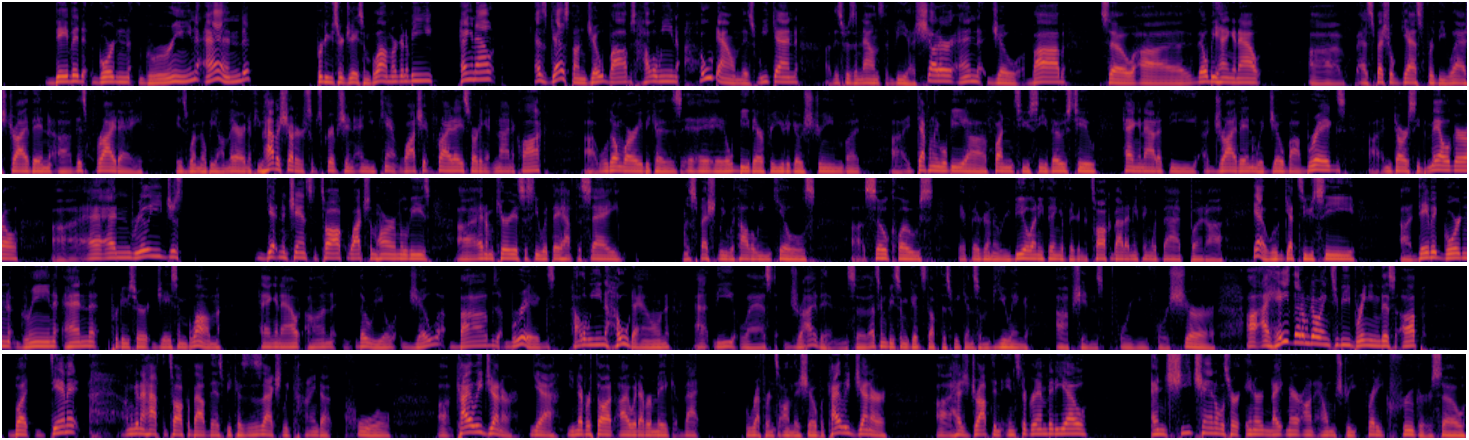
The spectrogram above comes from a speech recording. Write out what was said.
David Gordon Green and producer Jason Blum are going to be hanging out as guests on Joe Bob's Halloween Hoedown this weekend. Uh, this was announced via Shudder and Joe Bob. So uh, they'll be hanging out uh, as special guests for the last drive in uh, this Friday is when they'll be on there. And if you have a Shudder subscription and you can't watch it Friday starting at nine o'clock, uh, well, don't worry because it, will be there for you to go stream. But uh, it definitely will be uh, fun to see those two hanging out at the uh, drive-in with Joe Bob Briggs uh, and Darcy the mail girl, uh, and really just getting a chance to talk, watch some horror movies, and I'm curious to see what they have to say, especially with Halloween Kills so close. If they're going to reveal anything, if they're going to talk about anything with that, but uh, yeah, we'll get to see. David Gordon Green and producer Jason Blum hanging out on the real Joe Bob's Briggs Halloween Hoedown at the last drive in. So that's going to be some good stuff this weekend, some viewing options for you for sure. Uh, I hate that I'm going to be bringing this up, but damn it, I'm going to have to talk about this because this is actually kind of cool. Uh, Kylie Jenner. Yeah, you never thought I would ever make that reference on this show, but Kylie Jenner uh, has dropped an Instagram video and she channels her inner Nightmare on Elm Street, Freddy Krueger. So,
